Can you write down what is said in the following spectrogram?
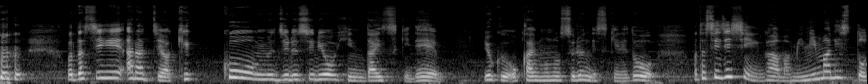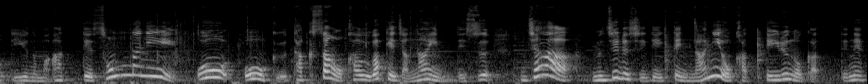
私、アラチェは結構無印良品大好きでよくお買い物するんですけれど私自身がまミニマリストっていうのもあってそんなに多くたくさんを買うわけじゃないんですじゃあ無印で一体何を買っているのかってね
